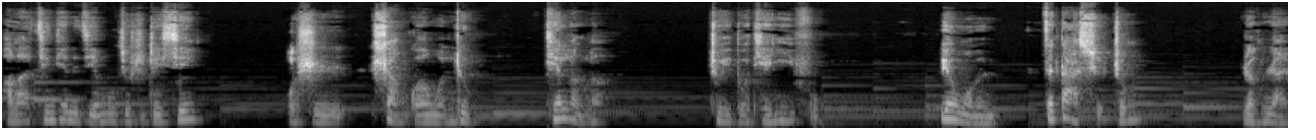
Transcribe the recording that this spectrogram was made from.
好了，今天的节目就是这些。我是上官文露，天冷了，注意多添衣服。愿我们在大雪中仍然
